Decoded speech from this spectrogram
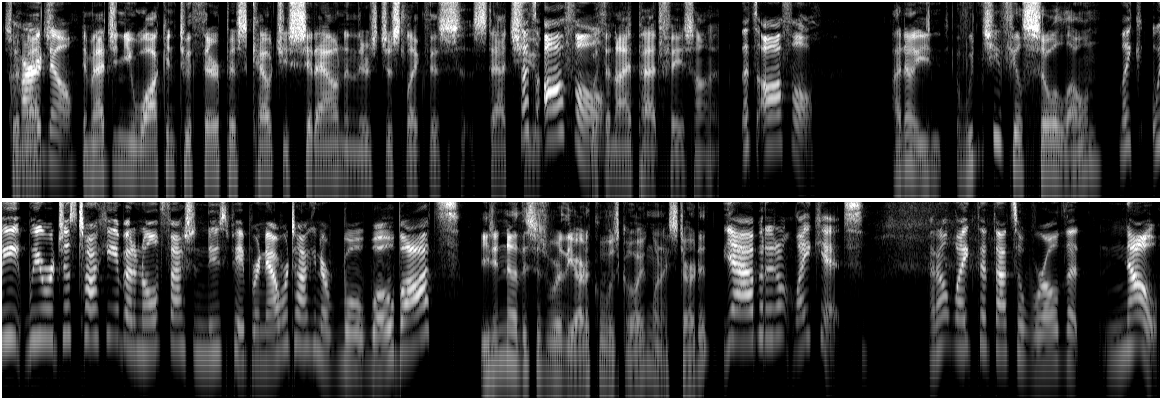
So Hard imagine, no. Imagine you walk into a therapist's couch, you sit down, and there's just like this statue. That's awful. With an iPad face on it. That's awful. I know. You, wouldn't you feel so alone? Like we we were just talking about an old fashioned newspaper. Now we're talking to ro- wobots. You didn't know this is where the article was going when I started? Yeah, but I don't like it. I don't like that. That's a world that no.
